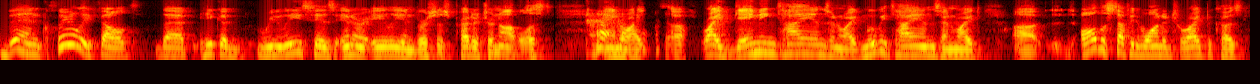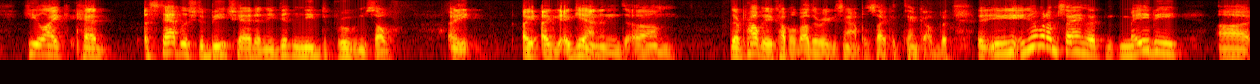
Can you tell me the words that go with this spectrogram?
then clearly felt that he could release his inner alien versus predator novelist and write uh, write gaming tie-ins and write movie tie-ins and write uh, all the stuff he wanted to write because he like had established a beachhead and he didn't need to prove himself uh, again. And um, there are probably a couple of other examples I could think of, but you, you know what I'm saying? That maybe uh,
